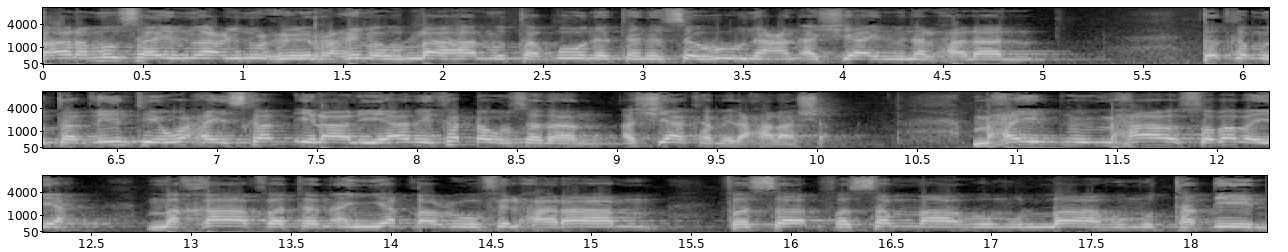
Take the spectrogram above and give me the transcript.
qaala muusa ibnu acyun wuxuu yihi raximah llah almutaquuna tanasahuuna can ashyaaءin min alxalaal. Dadka mutaqiintii waxay iska ilaaliyaanay ka dhowrsadaan ashyaa ka mida xalaasha. Maxay maxaa sababaya? Makhaafatan an yaqacuu fi lxaraam fasamaahum allahu muttaqiin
